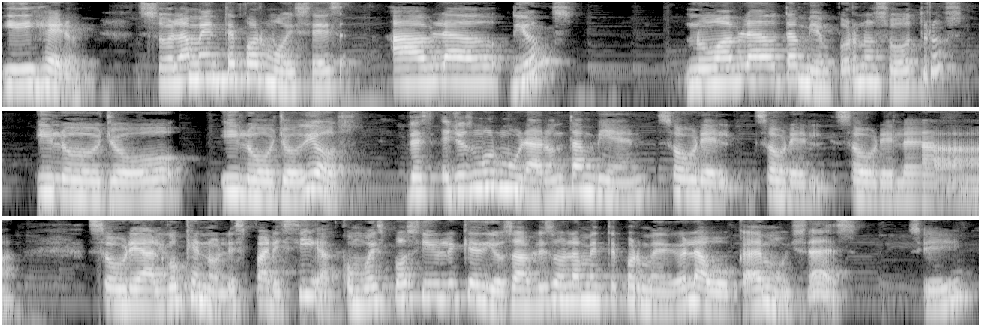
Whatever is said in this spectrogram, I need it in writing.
y dijeron, solamente por Moisés ha hablado Dios, no ha hablado también por nosotros y lo oyó, y lo oyó Dios. Entonces ellos murmuraron también sobre, el, sobre, el, sobre la sobre algo que no les parecía. ¿Cómo es posible que Dios hable solamente por medio de la boca de Moisés? ¿Sí?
